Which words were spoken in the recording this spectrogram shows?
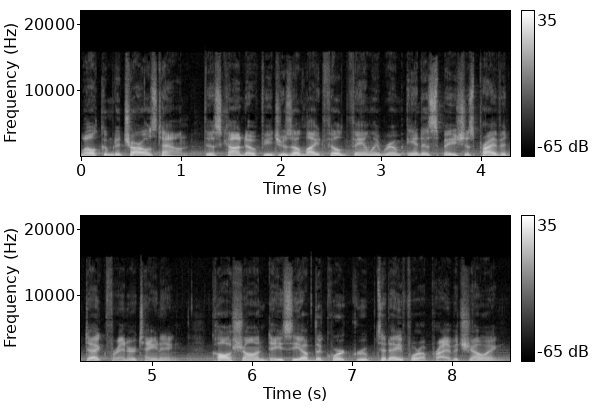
Welcome to Charlestown. This condo features a light-filled family room and a spacious private deck for entertaining. Call Sean Dacey of the Quirk Group today for a private showing.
